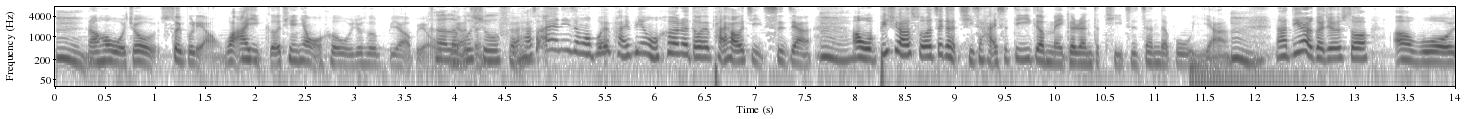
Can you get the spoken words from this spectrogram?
嗯，然后我就睡不了。我阿姨隔天要我喝，我就说不要不要，喝了不舒服。她说：“哎，你怎么不会排便？我喝了都会排好几次这样。”嗯啊，我必须要说，这个其实还是第一个，每个人的体质真的不一样。嗯，那第二个就是说，呃，我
